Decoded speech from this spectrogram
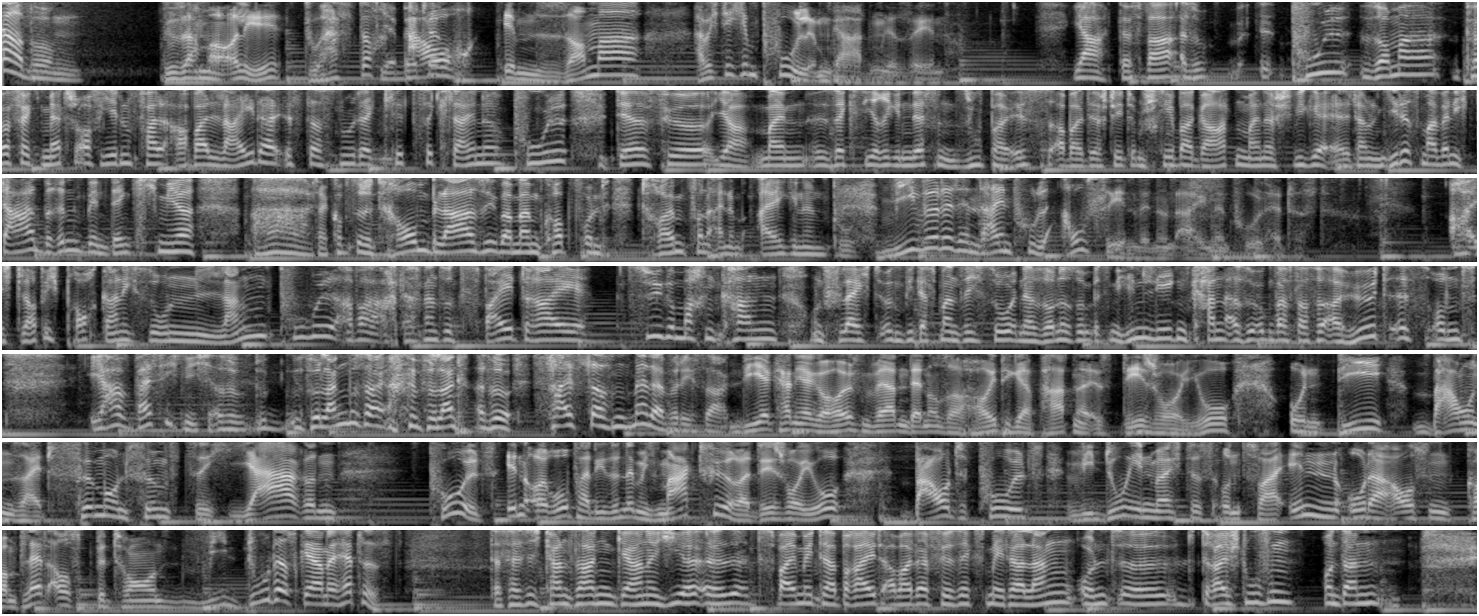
Werbung. Du sag mal, Olli, du hast doch Ja, auch im Sommer, habe ich dich im Pool im Garten gesehen. Ja, das war also äh, Pool, Sommer, Perfect Match auf jeden Fall. Aber leider ist das nur der klitzekleine Pool, der für ja meinen sechsjährigen Neffen super ist. Aber der steht im Schrebergarten meiner Schwiegereltern. Und jedes Mal, wenn ich da drin bin, denke ich mir, ah, da kommt so eine Traumblase über meinem Kopf und träumt von einem eigenen Pool. Wie würde denn dein Pool aussehen, wenn du einen eigenen Pool hättest? Ah, ich glaube, ich brauche gar nicht so einen langen Pool, aber ach, dass man so zwei, drei Züge machen kann und vielleicht irgendwie, dass man sich so in der Sonne so ein bisschen hinlegen kann, also irgendwas, was so erhöht ist und ja, weiß ich nicht. Also so lang muss er, so lang, also Size doesn't matter, würde ich sagen. Dir kann ja geholfen werden, denn unser heutiger Partner ist Desjoyaux und die bauen seit 55 Jahren Pools in Europa. Die sind nämlich Marktführer. Desjoyaux baut Pools, wie du ihn möchtest und zwar innen oder außen komplett aus Beton, wie du das gerne hättest. Das heißt, ich kann sagen, gerne hier äh, zwei Meter breit, aber dafür sechs Meter lang und äh, drei Stufen und dann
